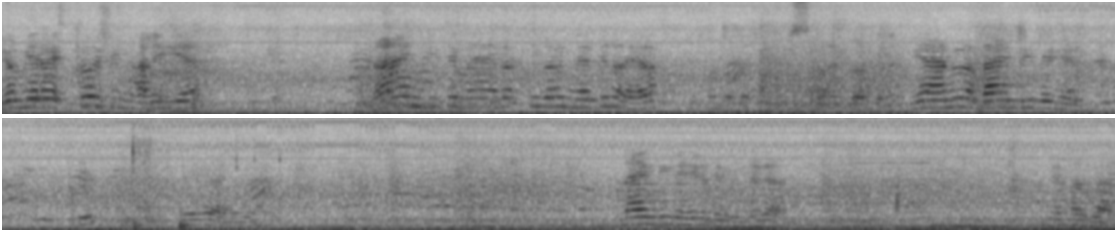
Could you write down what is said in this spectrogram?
यो मेरो यस्तो सिम खाले कि यार दाइन डी चाहिँ मैले जति गरेँ मेर्दिनँ हेर यहाँ हेर्नु न दाइन डी लेखेर दाइन डी लेखेको थियो हुन्छ क्या यसमा गएर।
